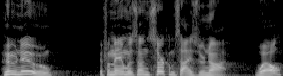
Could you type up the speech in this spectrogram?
Who knew if a man was uncircumcised or not? Well,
